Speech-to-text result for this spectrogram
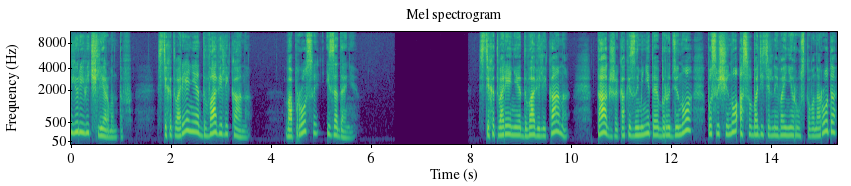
Юрьевич Лермонтов. Стихотворение «Два великана». Вопросы и задания. Стихотворение «Два великана» так же, как и знаменитое Бородино, посвящено освободительной войне русского народа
